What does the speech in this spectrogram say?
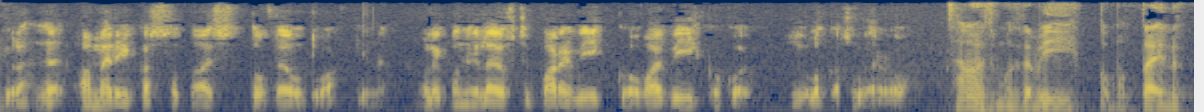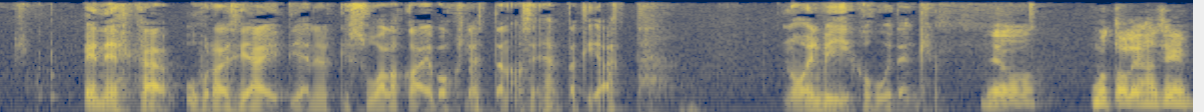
kyllä se Amerikassa taisi toteutuakin. Oliko niillä just se pari viikkoa vai viikko, kun julkaisueroa? Sanoisin muuten viikko, mutta ei nyt, en ehkä uhraisi äitiä nytkin suolakaivokselle tämän asian takia, että noin viikko kuitenkin. Joo, mutta olihan siinä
